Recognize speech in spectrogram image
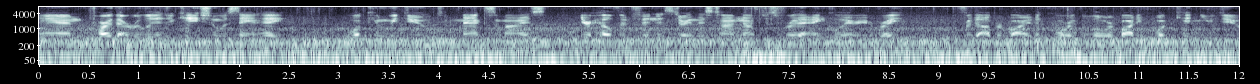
And part of that early education was saying, hey, what can we do to maximize your health and fitness during this time, not just for the ankle area, right? For the upper body, the core, the lower body. What can you do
